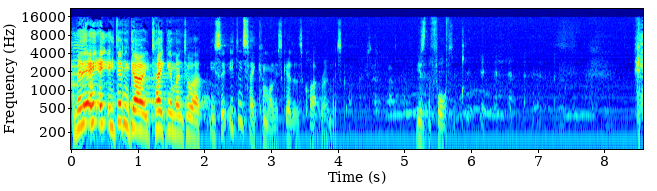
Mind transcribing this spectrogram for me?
I mean, he, he, didn't go taking him into a, he, said, he didn't say, come on, let's go to this quiet room, let's go. Use the force.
